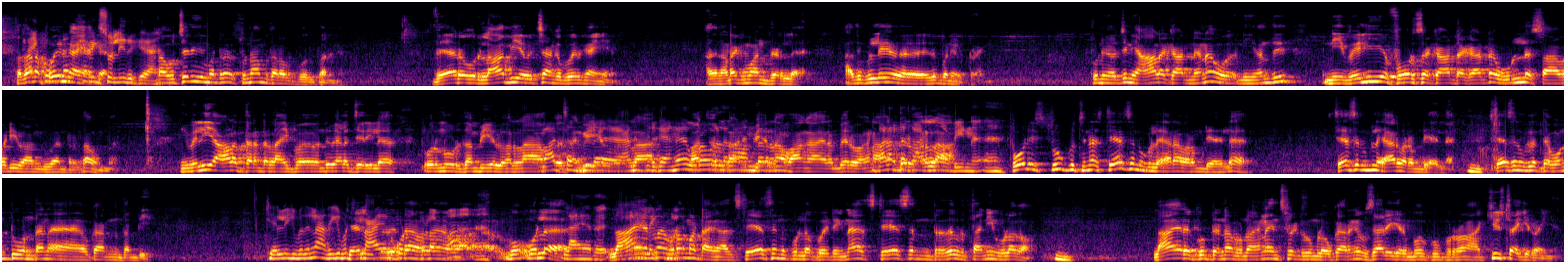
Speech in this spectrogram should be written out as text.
இப்போதான் போயிருக்காங்க சொல்லியிருக்கேன் நான் உச்சநீதிமன்றம் சுண்ணாம்பு தடவை போகுது பாருங்க. வேற ஒரு லாபியை வச்சு அங்கே போயிருக்காங்க. அது நடக்குமான்னு தெரில அதுக்குள்ளேயே இது பண்ணி விட்றாங்க புண்ணி வச்சு நீ ஆளை காட்டினேன்னா நீ வந்து நீ வெளியே ஃபோர்ஸை காட்ட காட்ட உள்ள சாவடி வாங்குவேன்றது தான் உண்மை. நீ வெளியே ஆளை திரட்டலாம். இப்போ வந்து வேளச்சேரியில் ஒரு நூறு தம்பிகள் வரலாம் வரலாம். வாங்க ஆயிரம் பேர் வாங்க. வரலாம். அப்படின்னு. போலீஸ் தூக்குச்சுன்னா ஸ்டேஷனுக்குள்ளே யாரும் வர முடியாதுல்ல. ஸ்டேஷனுக்குள்ளே யாரும் வர முடியாதுல்ல. ஸ்டேஷனுக்குள்ளே ஒன் டு ஒன் தானே உட்காரணும் தம்பி. கேள்விக்கு பதிலாக அதிகபட்சம் லாயர் கூட உள்ள லாயர். லாயர்லாம் விட மாட்டாங்க அது ஸ்டேஷனுக்குள்ளே போயிட்டீங்கன்னா ஸ்டேஷன்ன்றது ஒரு தனி உலகம். லாயரை கூப்பிட்டு என்ன பண்ணுவாங்கன்னா இன்ஸ்பெக்டர் ரூமில் உட்காருங்க. விசாரிக்கிற போது கூப்பிடுறோம். அக்யூஸ்ட் ஆக்கிடுவாங்க.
